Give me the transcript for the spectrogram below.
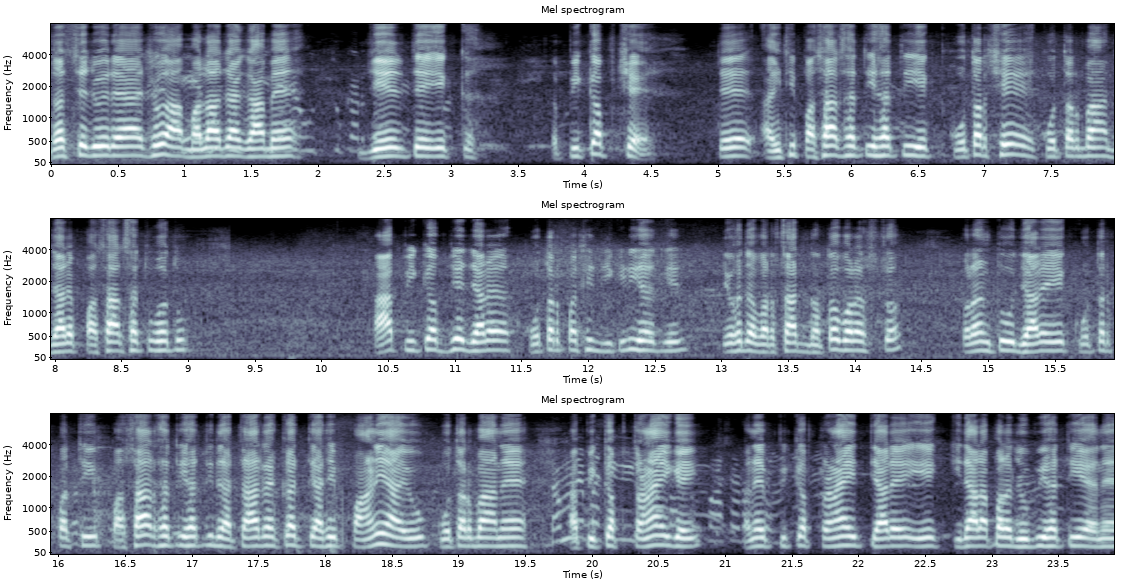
દ્રશ્ય જોઈ રહ્યા છો. આ મલાજા ગામે જે રીતે એક પિકઅપ છે તે અહીંથી પસાર થતી હતી એક કોતર છે કોતરમાં જ્યારે પસાર થતું હતું. આ પિકઅપ જે જ્યારે કોતર પરથી નીકળી હતી એ વખતે વરસાદ નહોતો વરસતો પરંતુ જ્યારે એ કોતર પરથી પસાર થતી હતી ને અચાનક જ ત્યાંથી પાણી આવ્યું કોતરમાં અને આ પિકઅપ તણાઈ ગઈ અને પિકઅપ તણાઈ ત્યારે એ કિનારા પર જ ઊભી હતી અને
